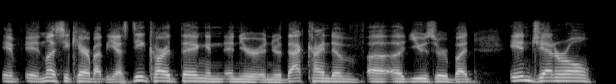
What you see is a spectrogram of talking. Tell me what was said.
if unless you care about the SD card thing and, and you're and you're that kind of uh, a user. But in general,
